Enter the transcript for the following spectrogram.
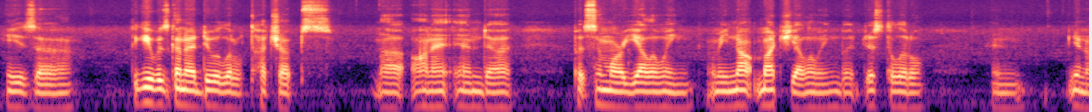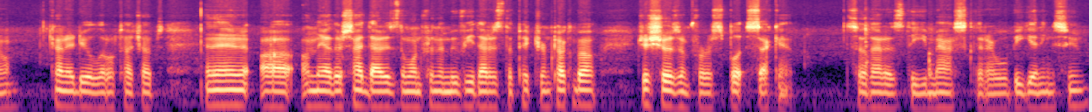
He's, uh, I think he was going to do a little touch-ups uh, on it and uh, put some more yellowing. I mean, not much yellowing, but just a little. And, you know, kind of do a little touch-ups. And then uh, on the other side, that is the one from the movie. That is the picture I'm talking about. Just shows him for a split second. So that is the mask that I will be getting soon.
